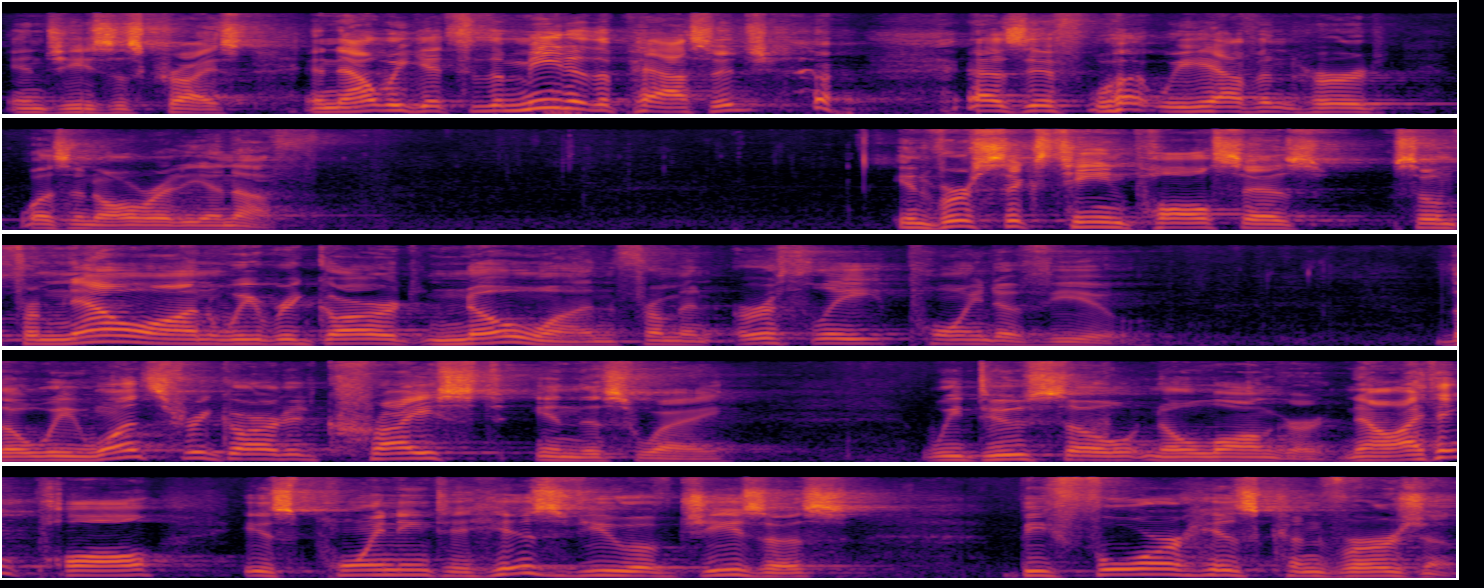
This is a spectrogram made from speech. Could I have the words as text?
in Jesus Christ. And now we get to the meat of the passage. as if what we haven't heard wasn't already enough. In verse 16, Paul says, So from now on, we regard no one from an earthly point of view. Though we once regarded Christ in this way, we do so no longer. Now, I think Paul is pointing to his view of Jesus before his conversion.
